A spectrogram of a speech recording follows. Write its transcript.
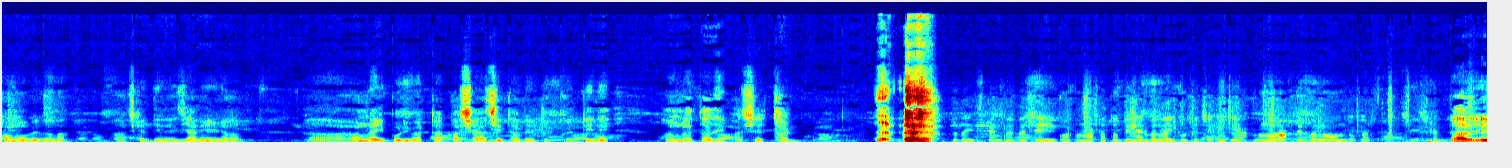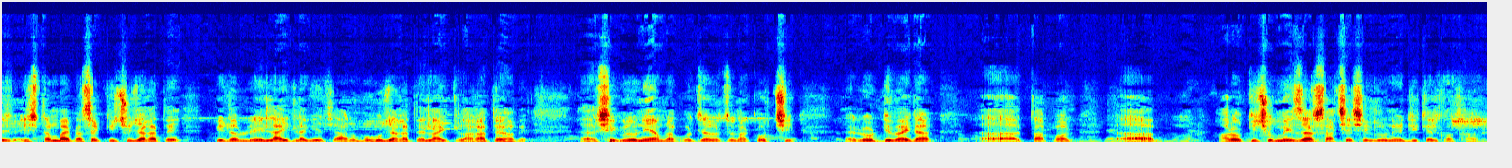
সমবেদনা আজকের দিনে জানিয়ে গেলাম। আমরা এই পরিবারটার পাশে আছি, তাদের দুঃখের দিনে আমরা তাদের পাশে থাকব। আর ইস্টার্ন বাইপাসে কিছু জায়গাতে পিডব্লিউ লাইট লাগিয়েছে আরও বহু জায়গাতে লাইট লাগাতে হবে। সেগুলো নিয়ে আমরা পর্যালোচনা করছি। রোড ডিভাইডার তারপর আরও কিছু মেজার্স আছে সেগুলো নিয়ে ডিটেল কথা হবে।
